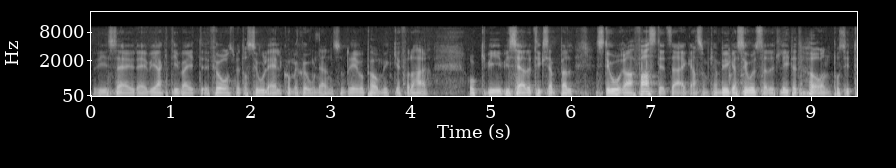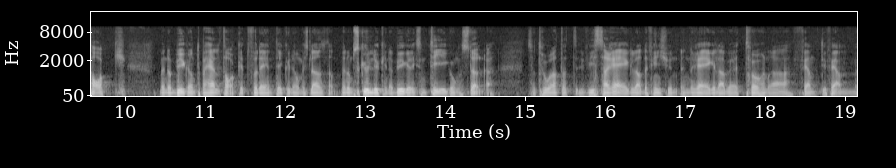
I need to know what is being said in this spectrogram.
Vi ser ju det. Vi är aktiva i ett forum som heter Solelkommissionen som driver på mycket för det här. Och vi, vi ser det till exempel stora fastighetsägare som kan bygga solceller ett litet hörn på sitt tak. Men de bygger inte på hela taket för det är inte ekonomiskt lönsamt. Men de skulle kunna bygga liksom tio gånger större. Så jag tror att, att vissa regler, det finns ju en regel av eh, 255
